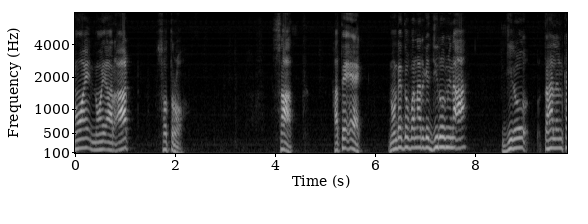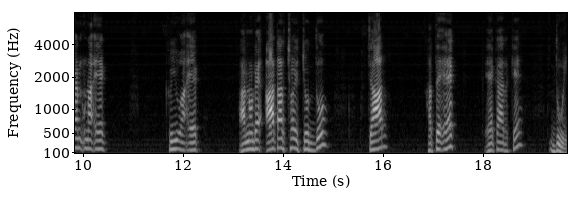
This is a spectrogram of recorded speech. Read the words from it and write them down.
নয় নয় আর আট সতেরো সাত হাতে এক ᱱᱚᱰᱮ ᱫᱚ ᱵᱟᱱᱟᱨ ᱜᱮ ᱡᱤᱨᱳ ᱢᱮᱱᱟᱜᱼᱟ ᱡᱤᱨᱳ ᱛᱟᱦᱮᱸ ᱞᱮᱱᱠᱷᱟᱱ ᱚᱱᱟ ᱮᱠ ᱦᱩᱭᱩᱜᱼᱟ ᱮᱠ আর নোডে আট আর ছয় চোদ্দ চার হাতে এক এক আর কে দুই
